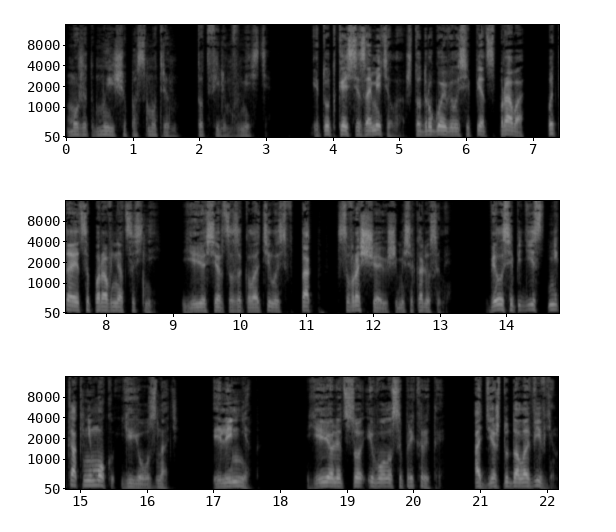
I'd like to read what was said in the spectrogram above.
Может, мы еще посмотрим тот фильм вместе. И тут Кэсси заметила, что другой велосипед справа пытается поравняться с ней. Ее сердце заколотилось в такт с вращающимися колесами. Велосипедист никак не мог ее узнать. Или нет? Ее лицо и волосы прикрыты. Одежду дала Вивьен,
